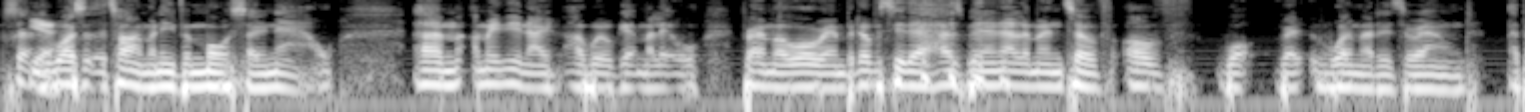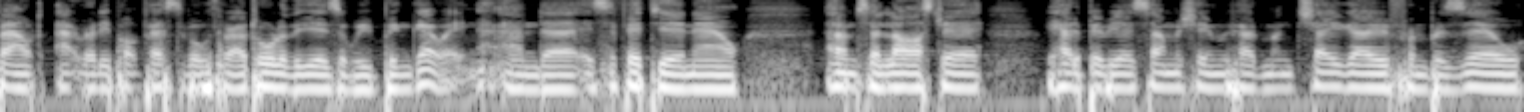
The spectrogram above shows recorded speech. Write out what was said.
certainly Yeah. was at the time, and even more so now. Um, I mean, you know, I will get my little promo war in, but obviously there has been an element of of what Re- WOMAD is around about at Ready Pop Festival throughout all of the years that we've been going, and uh, it's the fifth year now. Um, so last year we had Ibibio Sound Machine, we've had Manchego from Brazil,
